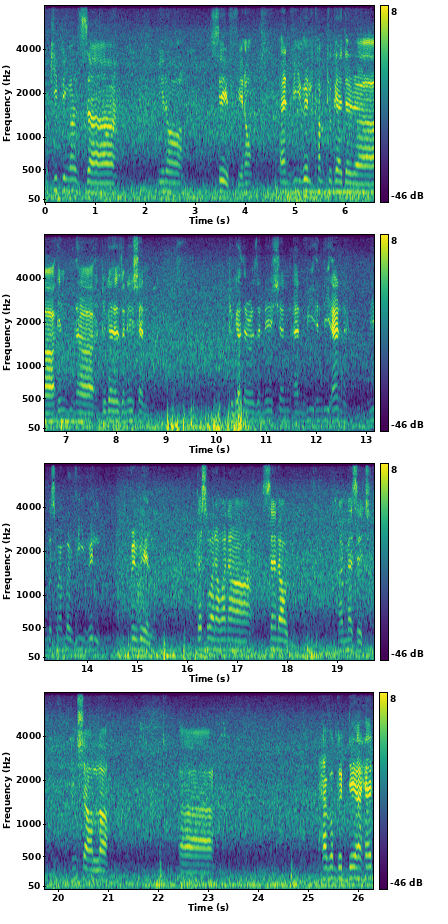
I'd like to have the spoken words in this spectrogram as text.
for keeping us uh, you know safe you know and we will come together uh, in uh, together as a nation together as a nation and we in the end we must remember we will prevail. That's what I wanna send out my message. Inshallah. Uh, have a good day ahead.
